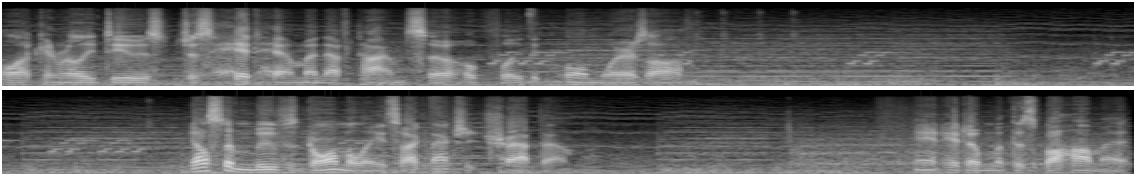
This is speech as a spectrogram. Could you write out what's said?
All I can really do is just hit him enough times so hopefully the Golem wears off. He also moves normally so I can actually trap him. And hit him with this Bahamut.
